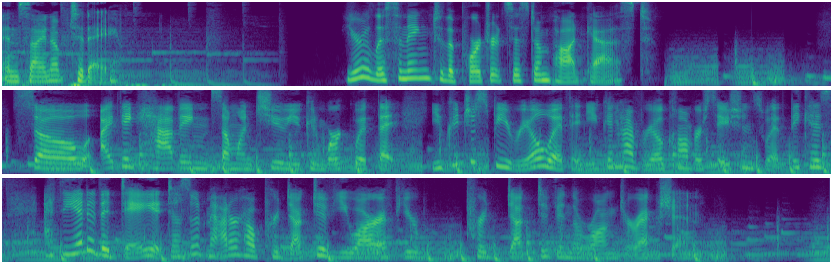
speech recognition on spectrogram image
and sign up today. You're listening to the Portrait System podcast. So I think having someone too you can work with that you can just be real with and you can have real conversations with because at the end of the day, it doesn't matter how productive you are if you're productive in the wrong direction.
